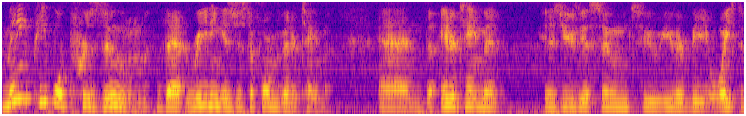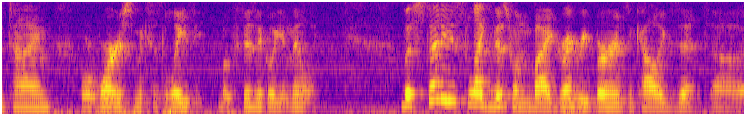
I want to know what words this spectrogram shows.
Many people presume that reading is just a form of entertainment, and the entertainment is usually assumed to either be a waste of time or worse, makes us lazy, both physically and mentally. But studies like this one by Gregory Burns and colleagues at uh,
